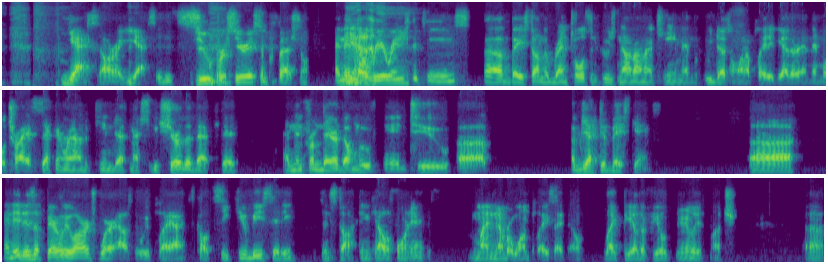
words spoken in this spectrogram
yes. All right. Yes. It's super serious and professional. And then yeah. they'll rearrange the teams uh, based on the rentals and who's not on a team and who doesn't want to play together. And then we'll try a second round of team deathmatch to be sure that that fit and then from there they'll move into uh, objective based games. Uh, and it is a fairly large warehouse that we play at. It's called CQB City. It's in Stockton, California. It's my number one place. I don't like the other fields nearly as much. Uh,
